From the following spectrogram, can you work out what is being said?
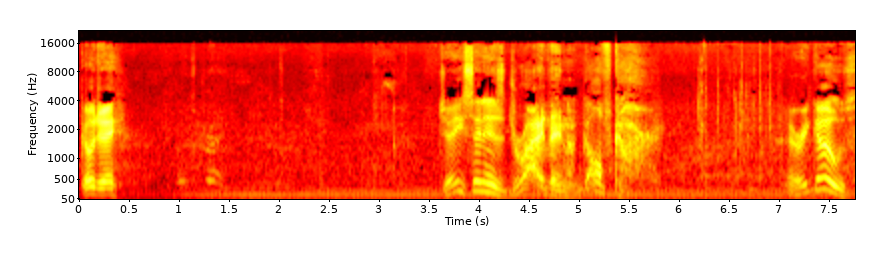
Go, Jay. Jason is driving a golf car. There he goes.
